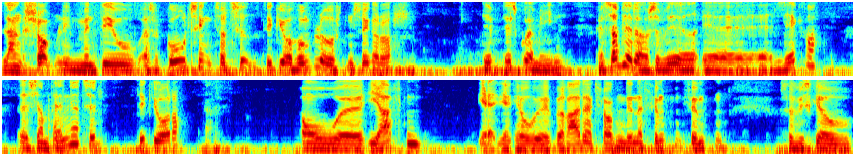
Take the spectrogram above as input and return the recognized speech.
langsomlig, men det er jo, altså gode ting tager tid. Det gjorde humleosten sikkert også. Det, det skulle jeg mene. Men så bliver der jo serveret øh, lækre øh, champagne til. Det gjorde der. Ja. Og øh, i aften, ja, jeg kan jo øh, berette, at klokken den er 15.15, så vi skal jo,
